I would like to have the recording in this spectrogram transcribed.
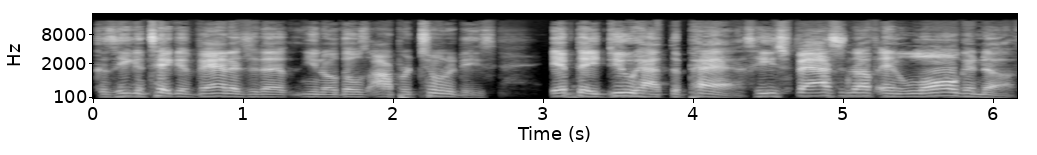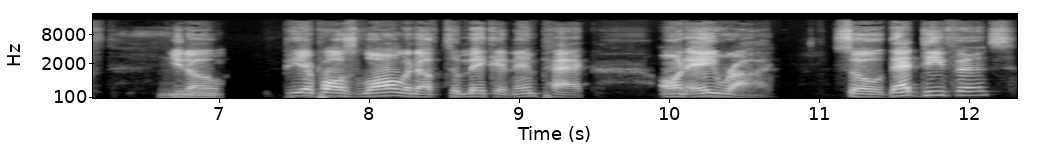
because he can take advantage of that, you know, those opportunities if they do have to pass. He's fast enough and long enough. You know, Pierre Paul's long enough to make an impact on A Rod. So that defense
